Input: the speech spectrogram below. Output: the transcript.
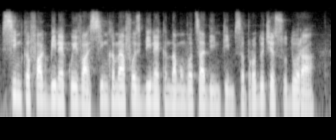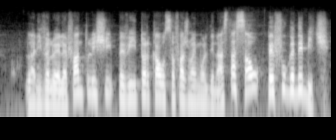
simt că fac bine cuiva, simt că mi-a fost bine când am învățat din timp, să produce sudura la nivelul elefantului și pe viitor caut să faci mai mult din asta sau pe fugă de bici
